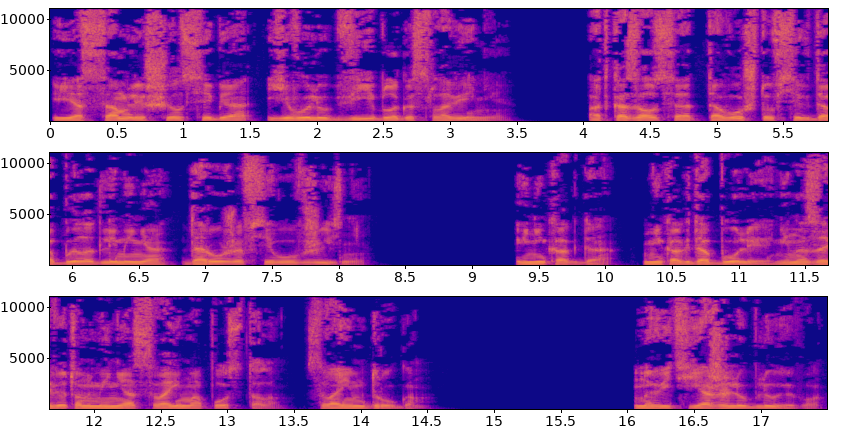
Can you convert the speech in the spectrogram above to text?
И я сам лишил себя его любви и благословения, отказался от того, что всегда было для меня дороже всего в жизни. И никогда, никогда более не назовет он меня своим апостолом, своим другом. Но ведь я же люблю его.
